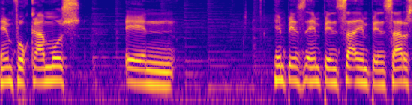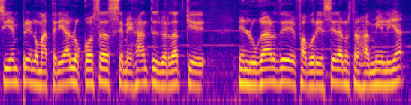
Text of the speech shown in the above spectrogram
enfocamos en en, pensar, en pensar siempre en lo material o cosas semejantes, ¿verdad? Que en lugar de favorecer a nuestra familia,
